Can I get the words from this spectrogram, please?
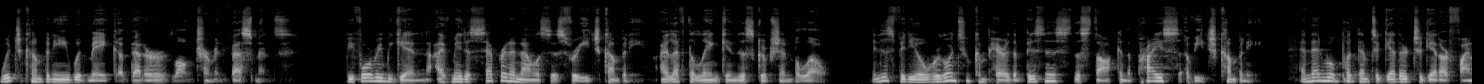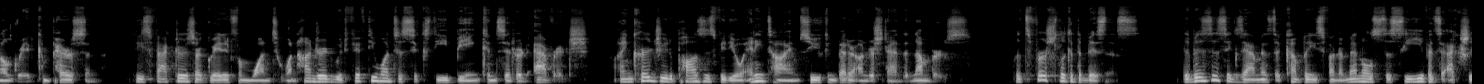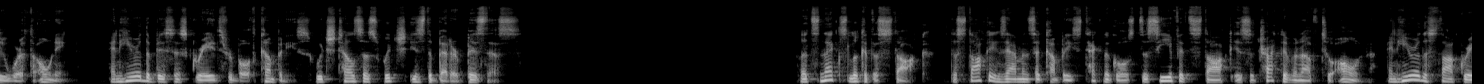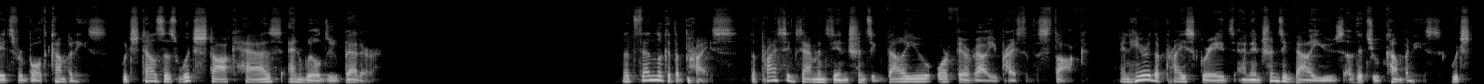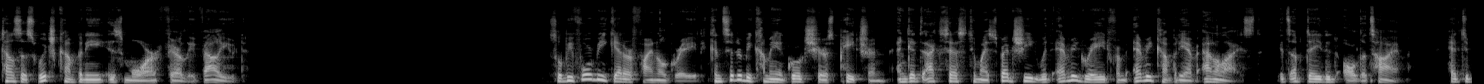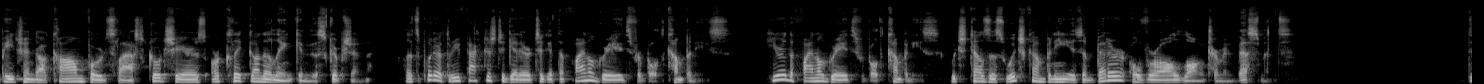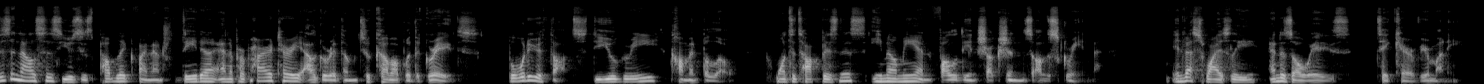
Which company would make a better long term investment? Before we begin, I've made a separate analysis for each company. I left the link in the description below. In this video, we're going to compare the business, the stock, and the price of each company, and then we'll put them together to get our final grade comparison. These factors are graded from 1 to 100, with 51 to 60 being considered average. I encourage you to pause this video anytime so you can better understand the numbers. Let's first look at the business. The business examines the company's fundamentals to see if it's actually worth owning. And here are the business grades for both companies, which tells us which is the better business. Let's next look at the stock. The stock examines the company's technicals to see if its stock is attractive enough to own. And here are the stock grades for both companies, which tells us which stock has and will do better. Let's then look at the price. The price examines the intrinsic value or fair value price of the stock. And here are the price grades and intrinsic values of the two companies, which tells us which company is more fairly valued. So before we get our final grade, consider becoming a Growth Shares patron and get access to my spreadsheet with every grade from every company I've analyzed. It's updated all the time. Head to patreon.com forward slash growth shares or click on the link in the description. Let's put our three factors together to get the final grades for both companies. Here are the final grades for both companies, which tells us which company is a better overall long term investment. This analysis uses public financial data and a proprietary algorithm to come up with the grades. But what are your thoughts? Do you agree? Comment below. Want to talk business? Email me and follow the instructions on the screen. Invest wisely, and as always, take care of your money.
